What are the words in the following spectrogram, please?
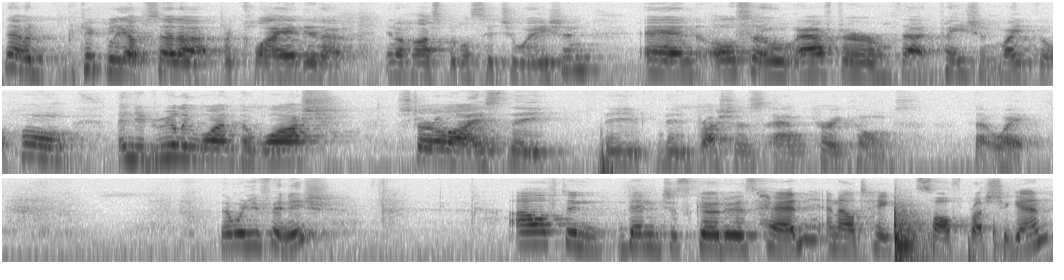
That would particularly upset a, a client in a, in a hospital situation. And also after that patient might go home, then you'd really want to wash, sterilize the, the, the brushes and curry combs that way. Then when you finish, I'll often then just go to his head and I'll take the soft brush again.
